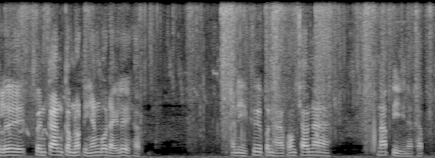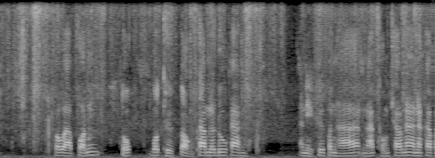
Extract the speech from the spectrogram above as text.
ก็เลยเป็นการกำหนดอีกยังบ่ได้เลยครับ อันนี้คือปัญหาของชาวนาหน้าปีนะครับ เพราะว่าฝนตกบ่ถึกต้องตามฤดูกาลอันนี้คือปัญหาหนักของชาวนานะครับ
